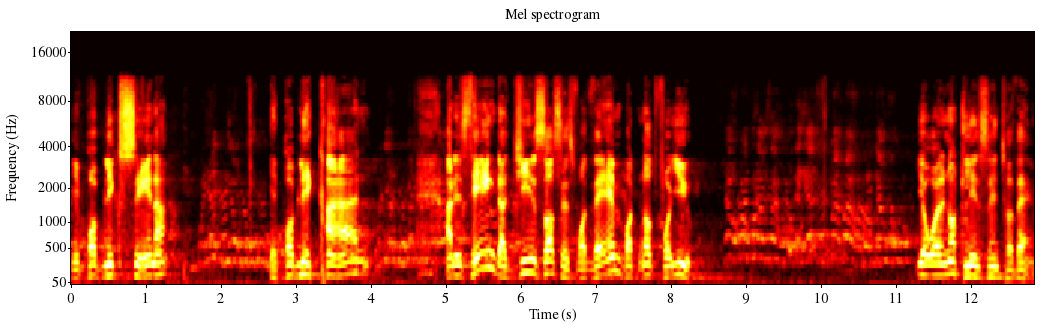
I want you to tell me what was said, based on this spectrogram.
a public sinner, a publican, and he's saying that Jesus is for them, but not for you. You will not listen to them.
